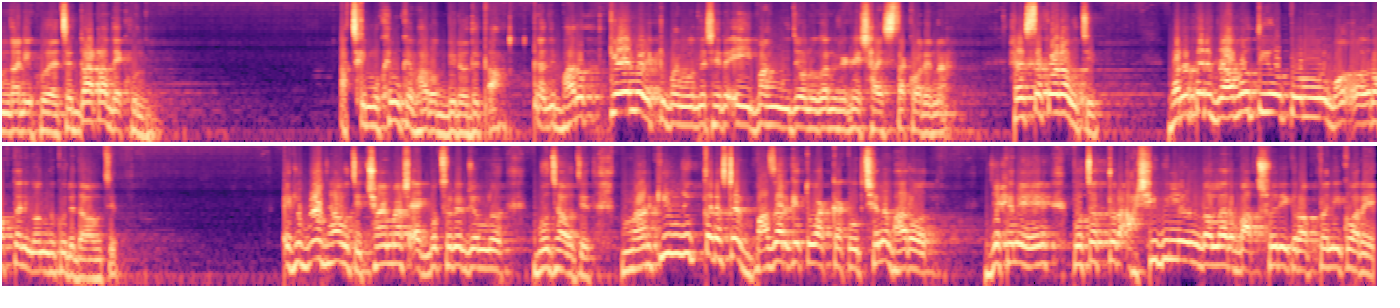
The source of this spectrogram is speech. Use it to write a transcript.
আমদানি হয়েছে। ডাটা দেখুন। আজকে মুখে মুখে ভারত বিরোধিতা। ভারত কেন একটু বাংলাদেশের এই বাঙ্গু জনগণকে সাহস্তা করে না? সাহস্তা করা উচিত। ভারতের যাবতীয় পণ্য রপ্তানি বন্ধ করে দেওয়া উচিত। একটু বোঝা উচিত, ছয় মাস, এক বছরের জন্য বোঝা উচিত। মার্কিন যুক্তরাষ্ট্রের বাজারকে তোয়াক্কা করছে না ভারত, যেখানে পঁচাত্তর আশি বিলিয়ন ডলার বাৎসরিক রপ্তানি করে,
